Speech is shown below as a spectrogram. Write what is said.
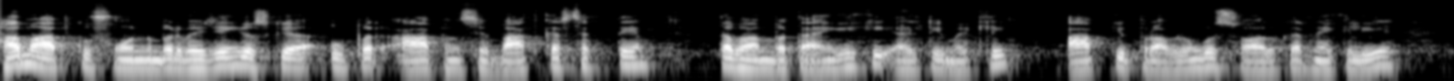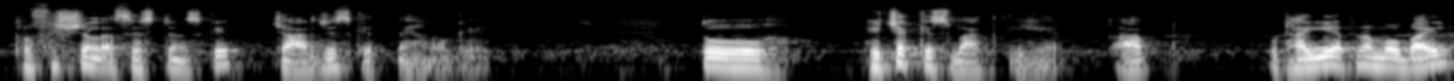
हम आपको फ़ोन नंबर भेजेंगे, उसके ऊपर आप हमसे बात कर सकते हैं। तब हम बताएँगे कि अल्टीमेटली आपकी प्रॉब्लम को सॉल्व करने के लिए प्रोफेशनल असिस्टेंस के चार्जेस कितने होंगे। तो हिचक किस बात की है? आप उठाइए अपना मोबाइल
